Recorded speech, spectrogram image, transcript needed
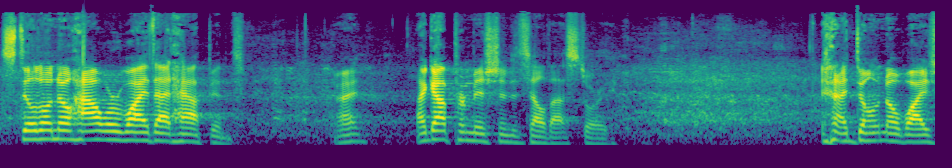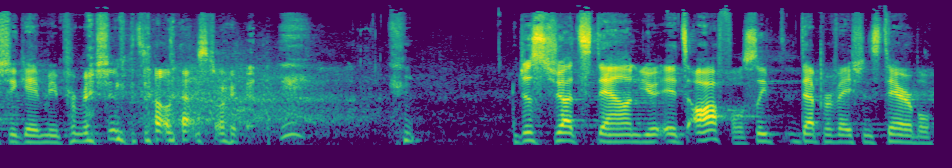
Still don't know how or why that happened, right? I got permission to tell that story. And I don't know why she gave me permission to tell that story. Just shuts down. It's awful. Sleep deprivation is terrible.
